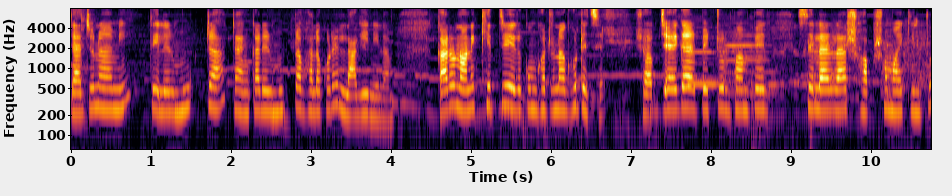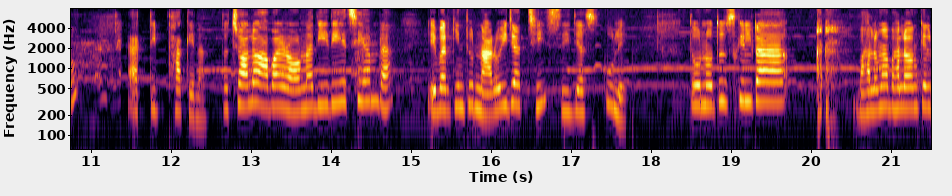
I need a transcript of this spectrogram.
যার জন্য আমি তেলের মুখটা ট্যাঙ্কারের মুখটা ভালো করে লাগিয়ে নিলাম। কারণ অনেক ক্ষেত্রে এরকম ঘটনা ঘটেছে। সব জায়গার পেট্রোল পাম্পের সেলাররা সব সময় কিন্তু অ্যাক্টিভ থাকে না। তো চলো আবার রওনা দিয়ে দিয়েছি আমরা। এবার কিন্তু নারই যাচ্ছি সিজা স্কুলে। তো নতুন স্কিলটা ভালো মা, ভালো আঙ্কেল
